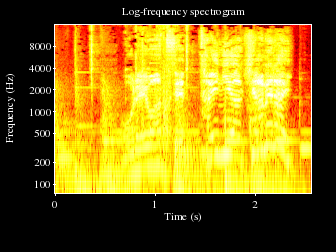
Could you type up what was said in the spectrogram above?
俺は絶対に諦めない「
